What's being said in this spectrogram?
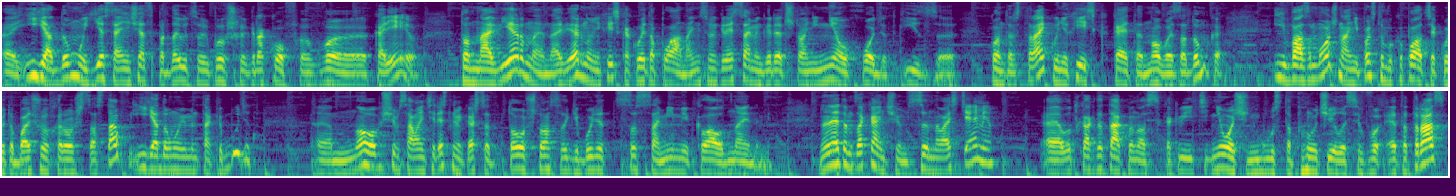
Э, и я думаю, если они сейчас продают своих бывших игроков в Корею, то, наверное, наверное, у них есть какой-то план. Они, собственно говоря, сами говорят, что они не уходят из э, Counter-Strike, у них есть какая-то новая задумка. И, возможно, они просто выкупают себе какой-то большой хороший состав, и я думаю, именно так и будет. Эм, но, в общем, самое интересное, мне кажется, это то, что у нас в итоге будет со самими Cloud9. Ну и на этом заканчиваем с новостями. Э, вот как-то так у нас, как видите, не очень густо получилось в этот раз.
